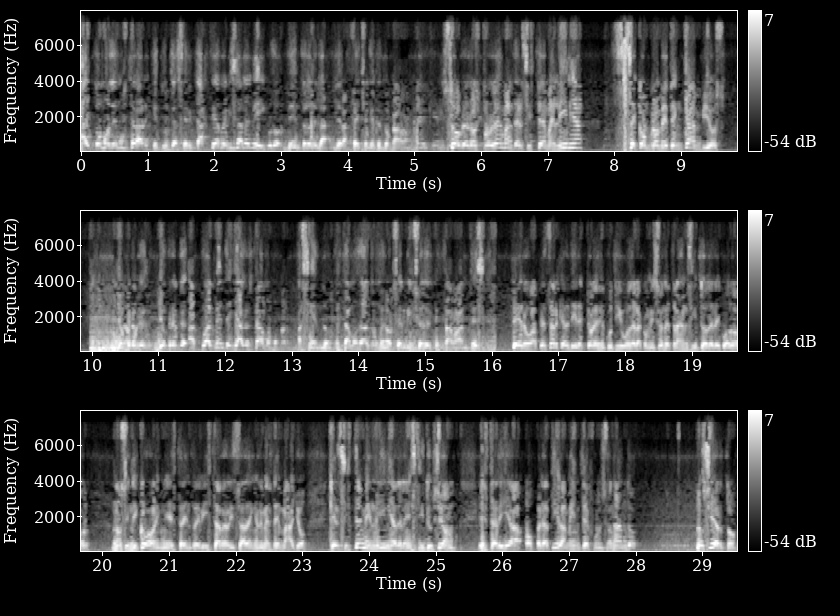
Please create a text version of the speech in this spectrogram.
hay como demostrar que tú te acercaste a revisar el vehículo dentro de la, de la fecha que te tocaba. Sobre los problemas del sistema en línea, se comprometen cambios. Yo creo, que, yo creo que actualmente ya lo estamos haciendo, estamos dando un mejor servicio del que estaba antes. Pero a pesar que el director ejecutivo de la Comisión de Tránsito del Ecuador nos indicó en esta entrevista realizada en el mes de mayo que el sistema en línea de la institución estaría operativamente funcionando, lo cierto,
